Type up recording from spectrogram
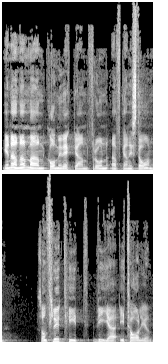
En annan man kom i veckan från Afghanistan som flytt hit via Italien.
